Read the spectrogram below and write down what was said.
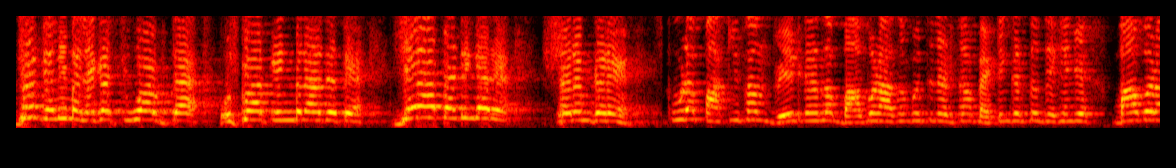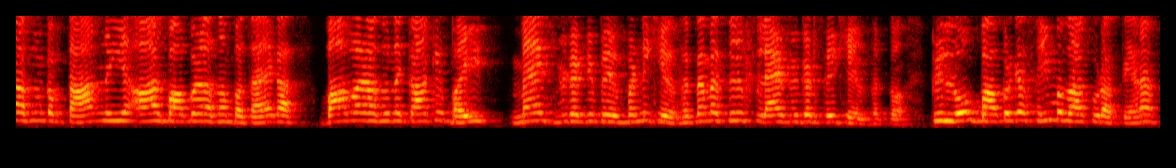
जो गली में लेकर चूहा उठता है उसको आप किंग बना देते हैं। ये आप बैटिंग कर रहे हैं शर्म करें। पूरा पाकिस्तान वेट कर रहा था। बाबर आज़म को इतने अरसे आप बैटिंग करते देखेंगे। बाबर आज़म कप्तान नहीं है आज बाबर आज़म बताएगा। बाबर आज़म ने कहा कि भाई मैं इस विकेट के पेपर नहीं खेल सकता मैं सिर्फ़ फ्लैट विकेट पे ही खेल सकता हूँ। फिर लोग बाबर का सही मज़ाक उड़ाते हैं ना।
